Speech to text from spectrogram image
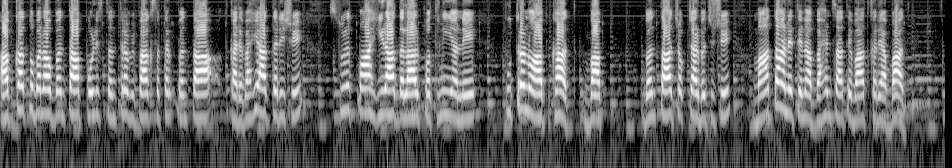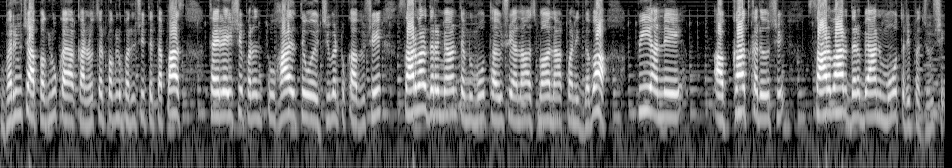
આપઘાતનો બનાવ બનતા પોલીસ તંત્ર વિભાગ સતર્ક બનતા કાર્યવાહી હાથ ધરી છે. સુરતમાં હીરા દલાલ પત્ની અને પુત્રનો આપઘાત બાપ બનતા ચકચાર બચ્યું છે. માતા અને તેના બહેન સાથે વાત કર્યા બાદ ભર્યું છે. આ પગલું કયા કારણોસર પગલું ભર્યું છે તે તપાસ થઈ રહી છે, પરંતુ હાલ તેઓએ જીવન ટૂંકાવ્યું છે. સારવાર દરમિયાન તેમનું મોત થયું છે. અનાજમાં નાખવાની દવા પી અને આપઘાત કર્યો છે. સારવાર દરમિયાન મોત નીપજ્યું છે.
